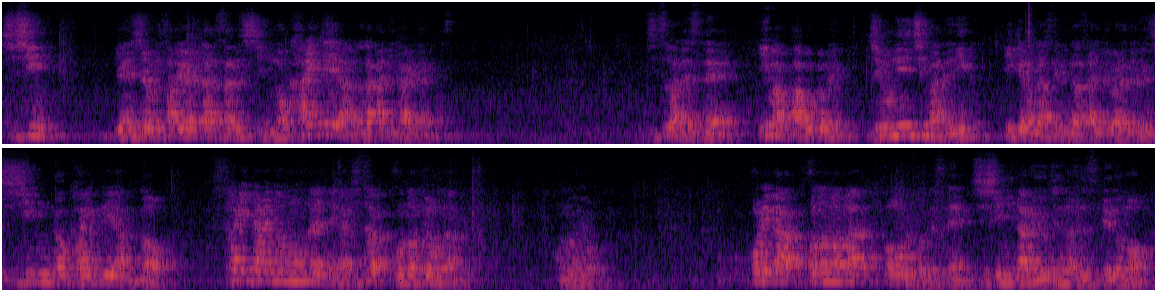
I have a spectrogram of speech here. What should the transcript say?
指針原子力災害対策指針の改定案の中に書いてあります。実はですね今パブコメ12日までに意見を出してくださいと言われている指針の改定案の最大の問題点が実はこの表なんです。この表。これがこのまま通るとですね指針になる予定なんですけれども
